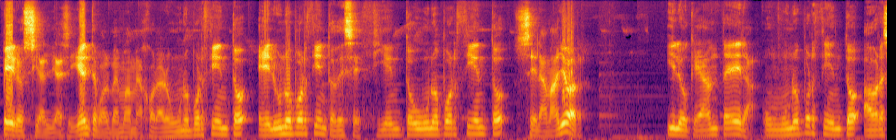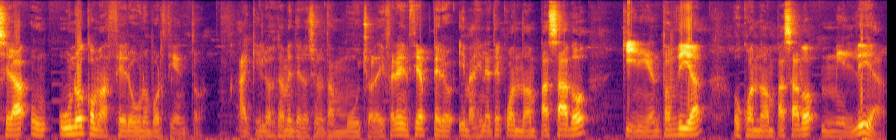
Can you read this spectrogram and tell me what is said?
Pero si al día siguiente volvemos a mejorar un 1%, el 1% de ese 101% será mayor. Y lo que antes era un 1%, ahora será un 1,01%. Aquí lógicamente no se nota mucho la diferencia, pero imagínate cuando han pasado 500 días o cuando han pasado 1000 días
